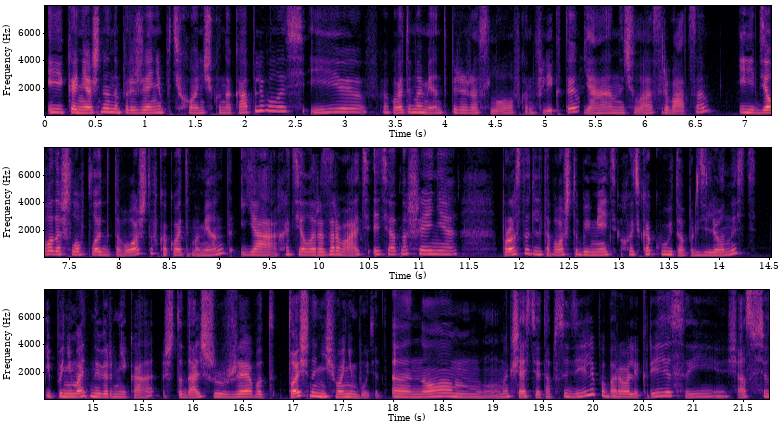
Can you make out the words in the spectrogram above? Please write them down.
И, конечно, напряжение потихонечку накапливалось и в какой-то момент переросло в конфликты. Я начала срываться, и дело дошло вплоть до того, что в какой-то момент я хотела разорвать эти отношения просто для того, чтобы иметь хоть какую-то определенность и понимать наверняка, что дальше уже вот точно ничего не будет. Э, но мы, к счастью, это обсудили, побороли кризис, и сейчас все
